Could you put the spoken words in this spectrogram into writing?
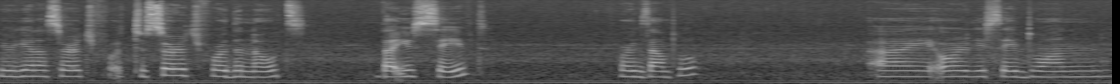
You're gonna search for to search for the notes that you saved. For example I already saved one.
